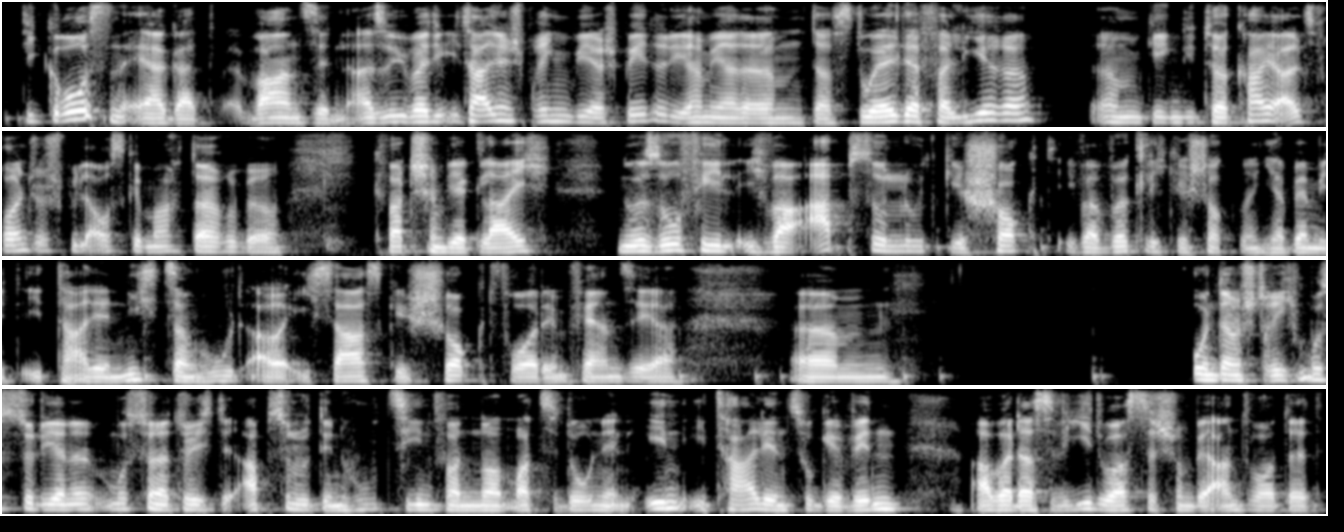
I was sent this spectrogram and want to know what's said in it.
die Großen ärgert. Wahnsinn. Also über die Italien sprechen wir ja später. Die haben ja ähm, das Duell der Verlierer ähm, gegen die Türkei als Freundschaftsspiel ausgemacht. Darüber quatschen wir gleich. Nur so viel. Ich war absolut geschockt. Ich war wirklich geschockt. Und ich habe ja mit Italien nichts am Hut, aber ich saß geschockt vor dem Fernseher. Ähm, unterm Strich musst du dir, musst du natürlich absolut den Hut ziehen, von Nordmazedonien in Italien zu gewinnen. Aber das Wie, du hast es schon beantwortet.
